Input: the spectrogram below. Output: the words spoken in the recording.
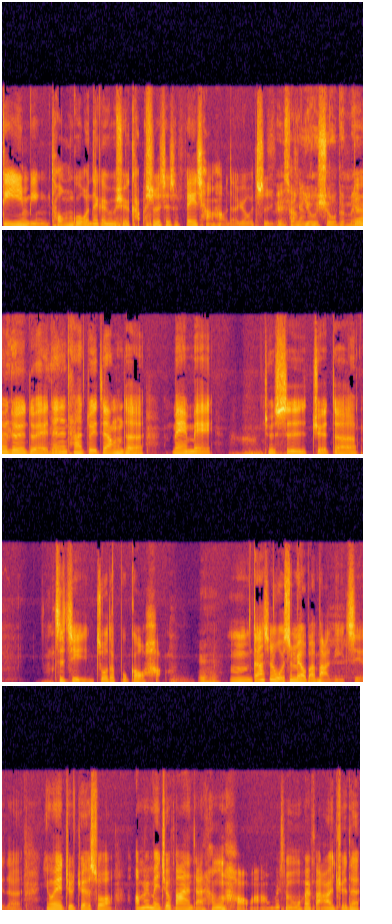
第一名通过那个入学考试，这是非常好的幼稚园，非常优秀的妹妹。对对对，嗯、但是她对这样的妹妹，就是觉得自己做的不够好。嗯嗯，但是我是没有办法理解的，因为就觉得说啊，妹妹就发展的很好啊，为什么会反而觉得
